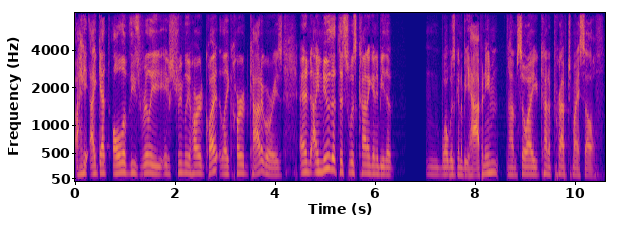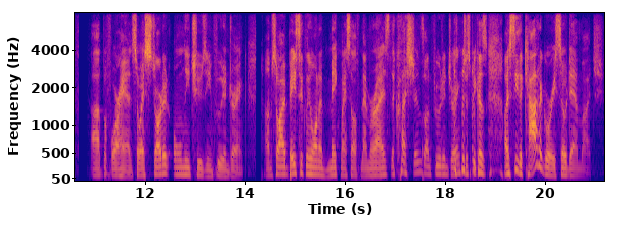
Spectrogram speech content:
I I get all of these really extremely hard, like hard categories, and I knew that this was kind of going to be the what was going to be happening. Um, so I kind of prepped myself uh beforehand. So I started only choosing food and drink. Um, so I basically want to make myself memorize the questions on food and drink, just because I see the category so damn much.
